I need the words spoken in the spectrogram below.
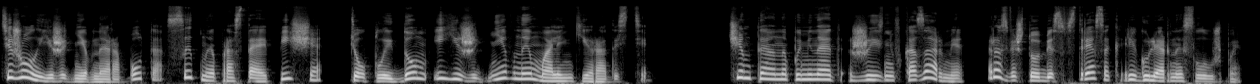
Тяжелая ежедневная работа, сытная простая пища, теплый дом и ежедневные маленькие радости. Чем-то напоминает жизнь в казарме, разве что без встрясок регулярной службы.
